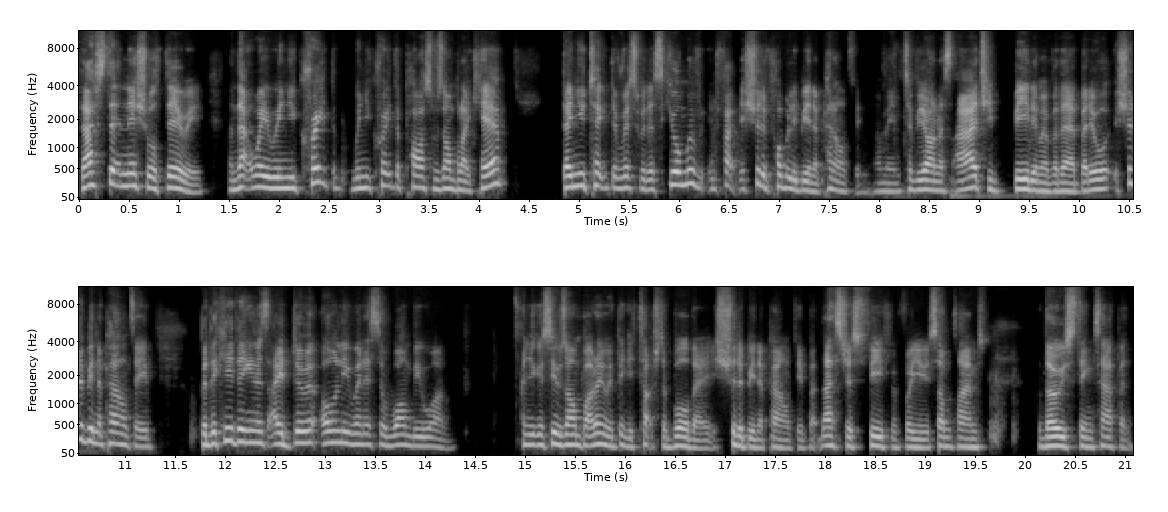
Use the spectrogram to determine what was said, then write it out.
That's the initial theory. And that way, when you create the when you create the pass, for example, like here, then you take the risk with a skill move. In fact, it should have probably been a penalty. I mean, to be honest, I actually beat him over there, but it, it should have been a penalty. But the key thing is, I do it only when it's a one v one. And you can see, for example, I don't even think he touched the ball there. It should have been a penalty, but that's just FIFA for you. Sometimes those things happen.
